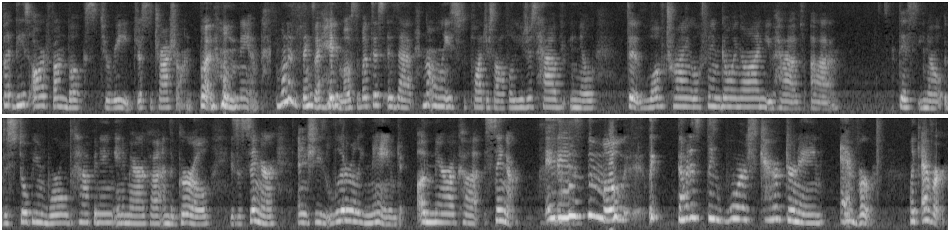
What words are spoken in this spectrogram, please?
But these are fun books to read, just to trash on. But, oh man. One of the things I hated most about this is that not only is the plot just awful, you just have, you know, the love triangle thing going on. You have, uh, this, you know, dystopian world happening in America and the girl is a singer and she's literally named America Singer. It is the most like that is the worst character name ever. Like ever.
